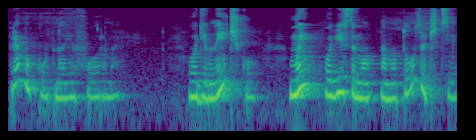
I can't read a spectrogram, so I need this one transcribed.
прямокутної форми. Годівничку ми повісимо на мотузочці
